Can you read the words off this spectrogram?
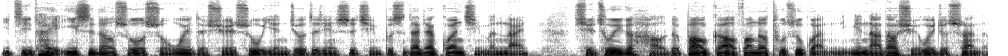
以及他也意识到说，所谓的学术研究这件事情，不是大家关起门来。写出一个好的报告，放到图书馆里面拿到学位就算了。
